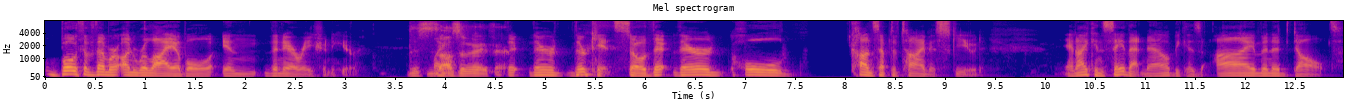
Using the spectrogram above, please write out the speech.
both of them are unreliable in the narration here. This is Like- also very fair. They're they're, they're kids, so their their whole concept of time is skewed. And I can say that now because I'm an adult.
